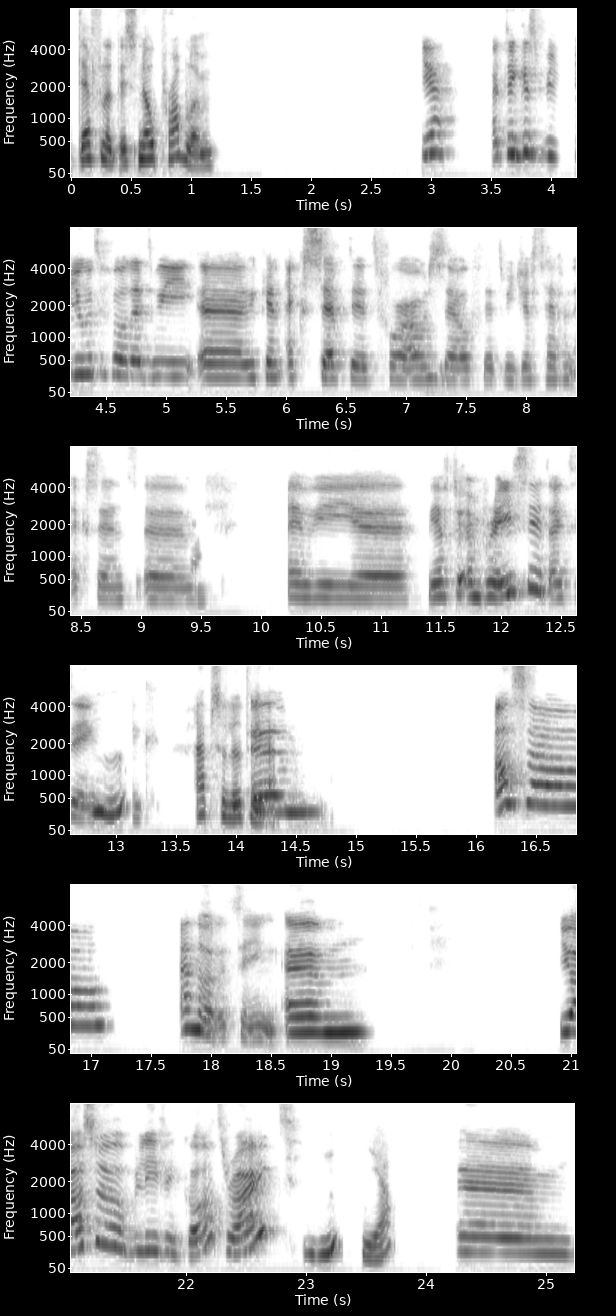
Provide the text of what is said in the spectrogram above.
definitely it's no problem. Yeah, I think it's beautiful that we uh, we can accept it for ourselves that we just have an accent. Um, and we uh, we have to embrace it. I think. Mm-hmm. Absolutely. Um, also, another thing. Um, you also believe in God, right? Mm-hmm. Yeah. Um,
